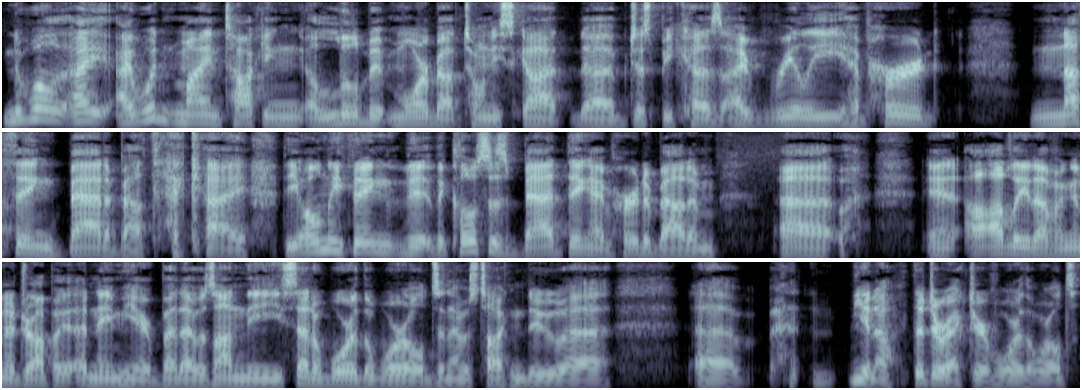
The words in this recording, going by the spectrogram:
No, well, I, I wouldn't mind talking a little bit more about Tony Scott, uh, just because I really have heard nothing bad about that guy. The only thing, the, the closest bad thing I've heard about him uh, and oddly enough, I'm going to drop a, a, name here, but I was on the set of War of the Worlds, and I was talking to, uh, uh, you know, the director of War of the Worlds,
